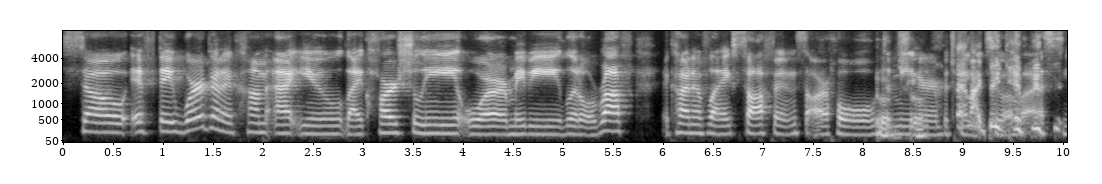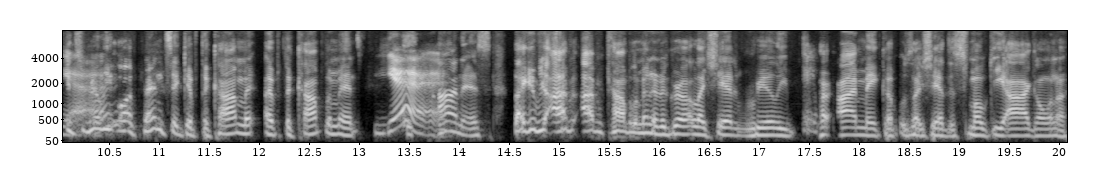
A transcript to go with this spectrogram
So if they were going to come at you like harshly or maybe a little rough, it kind of like softens our whole oh, Sure, demeanor sure. between And I the think two if of it's it's yeah. really authentic, if the comment if the compliment yeah. honest. Like if you, I've I've complimented a girl like she had really her eye makeup was like she had the smoky eye going on,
